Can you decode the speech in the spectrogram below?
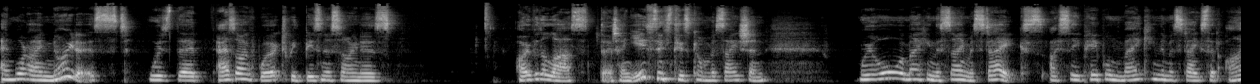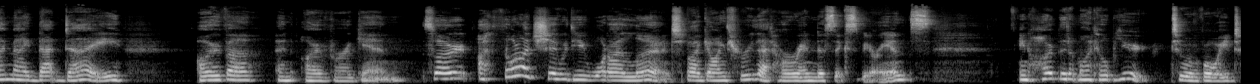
And what I noticed was that as I've worked with business owners over the last 13 years since this conversation, we all were making the same mistakes. I see people making the mistakes that I made that day over and over again. So I thought I'd share with you what I learnt by going through that horrendous experience in hope that it might help you to avoid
